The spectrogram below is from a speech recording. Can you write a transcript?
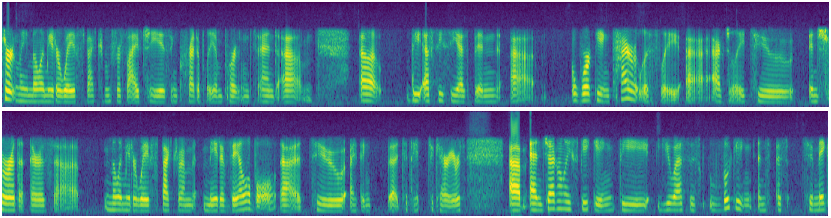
Certainly, millimeter wave spectrum for 5G is incredibly important, and um, uh, the FCC has been uh, working tirelessly, uh, actually, to ensure that there's a millimeter wave spectrum made available uh, to, I think, uh, to, to, carriers. Um, and generally speaking, the U.S. is looking in, to make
